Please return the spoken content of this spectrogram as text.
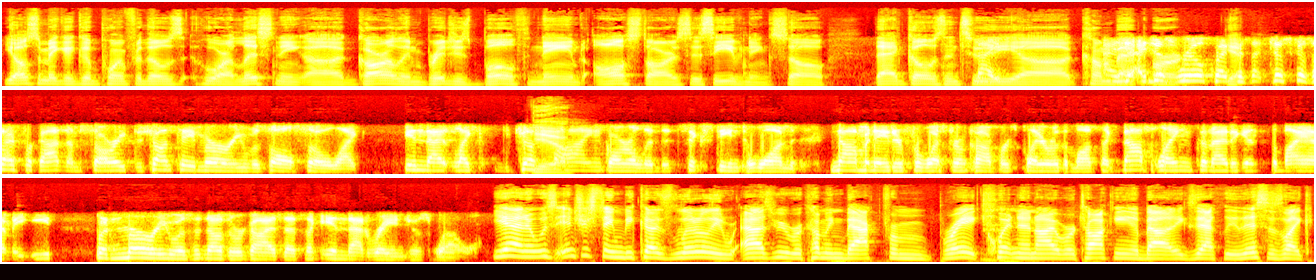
You also make a good point for those who are listening. Uh, Garland, Bridges, both named All Stars this evening, so that goes into Right. the uh, comeback. I just real quick, yeah. 'cause- just because I forgot, and I'm sorry. Dejounte Murray was also like in that, like just Yeah. behind Garland at 16 to one, nominated for Western Conference Player of the Month. Like not playing tonight against the Miami Heat, but Murray was another guy that's like in that range as well. Yeah, and it was interesting because literally as we were coming back from break, Quentin and I were talking about exactly this. Is like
